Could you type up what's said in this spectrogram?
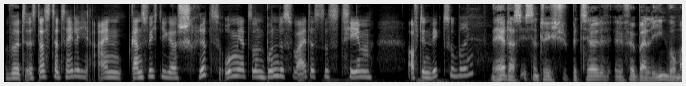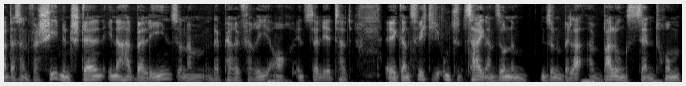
wird. Ist das tatsächlich ein ganz wichtiger Schritt, um jetzt so ein bundesweites System auf den Weg zu bringen? Naja, das ist natürlich speziell äh, für Berlin, wo man das an verschiedenen Stellen innerhalb Berlins und an der Peripherie auch installiert hat, äh, ganz wichtig, um zu zeigen, an so einem, in so einem Ballungszentrum,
